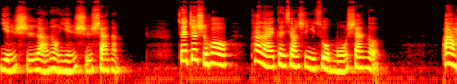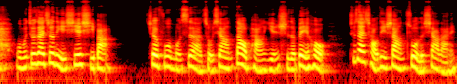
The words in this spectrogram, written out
岩石啊，那种岩石山啊，在这时候看来更像是一座魔山了。啊，我们就在这里歇息吧。这福尔摩斯啊，走向道旁岩石的背后，就在草地上坐了下来。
